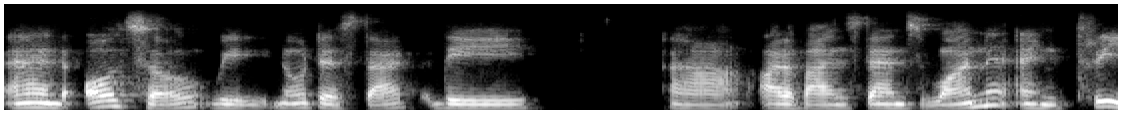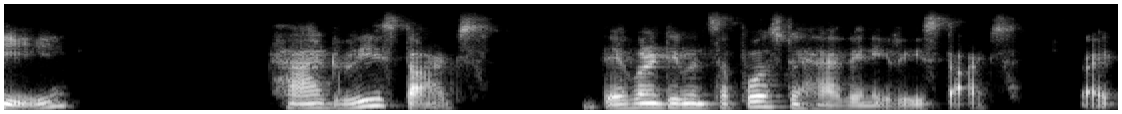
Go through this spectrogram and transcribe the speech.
and also we noticed that the uh, balance dance one and three had restarts. They weren't even supposed to have any restarts, right?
